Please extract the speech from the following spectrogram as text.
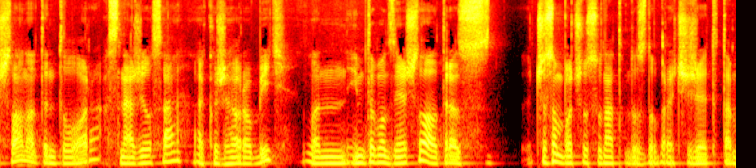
kašľal, na tento lore a snažil sa akože ho robiť, len im to moc nešlo, ale teraz čo som počul, sú na tom dosť dobré. Čiže je to tam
